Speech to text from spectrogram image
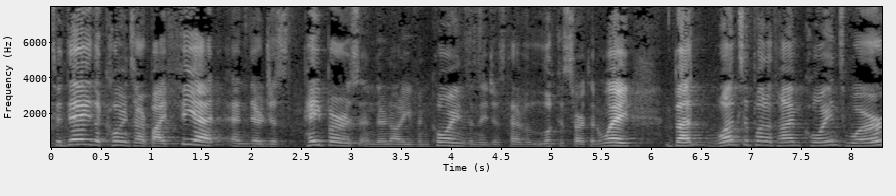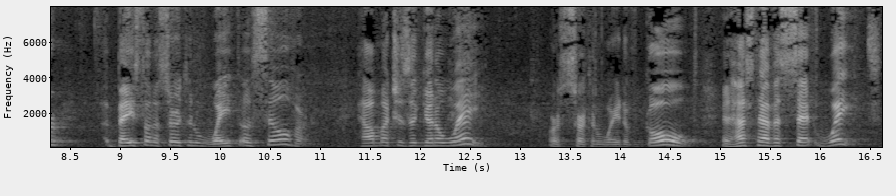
Today, the coins are by fiat, and they're just papers, and they're not even coins, and they just have a look a certain way. But once upon a time, coins were based on a certain weight of silver. How much is it going to weigh? Or a certain weight of gold. It has to have a set weight.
